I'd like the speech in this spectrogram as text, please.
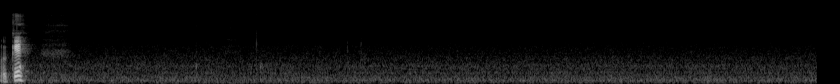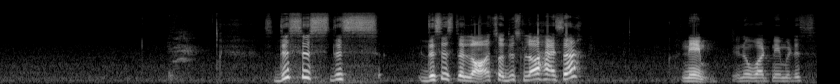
Okay. This is this this is the law. So, this law has a name you know what name it is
